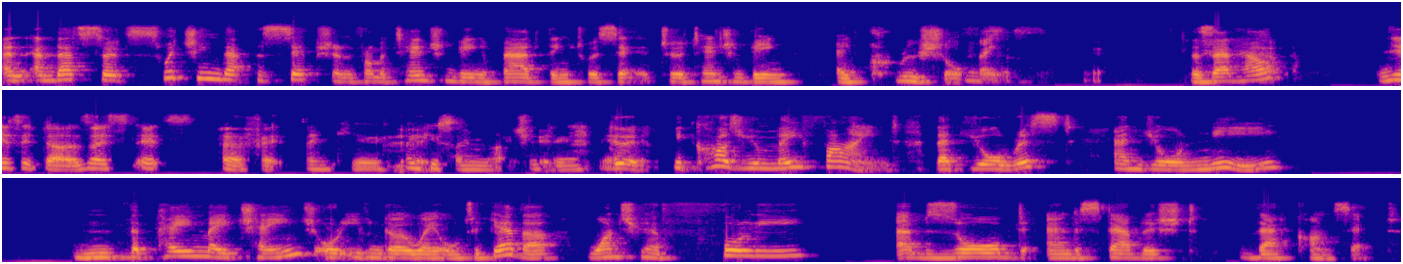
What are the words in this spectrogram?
and and that's so it's switching that perception from attention being a bad thing to a to attention being a crucial thing. Does that help? Yes it does. It's, it's perfect. Thank you. Thank you so much good. Yeah. good. Because you may find that your wrist and your knee the pain may change or even go away altogether once you have fully absorbed and established that concept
